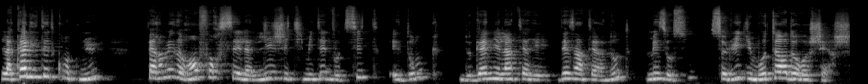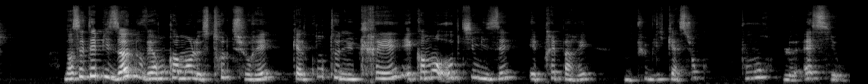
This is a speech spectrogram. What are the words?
La qualité de contenu permet de renforcer la légitimité de votre site et donc de gagner l'intérêt des internautes, mais aussi celui du moteur de recherche. Dans cet épisode, nous verrons comment le structurer, quel contenu créer et comment optimiser et préparer une publication pour le SEO.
